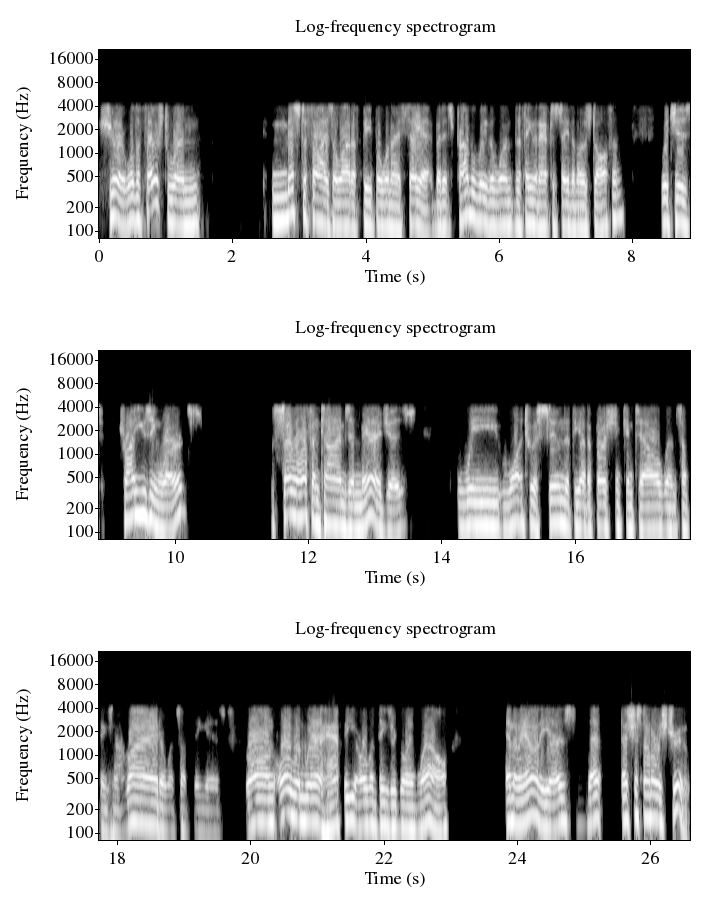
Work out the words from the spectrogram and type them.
Sure. Well, the first one mystifies a lot of people when I say it, but it's probably the one the thing that I have to say the most often, which is try using words. So oftentimes in marriages, we want to assume that the other person can tell when something's not right or when something is wrong or when we're happy or when things are going well. And the reality is that that's just not always true.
